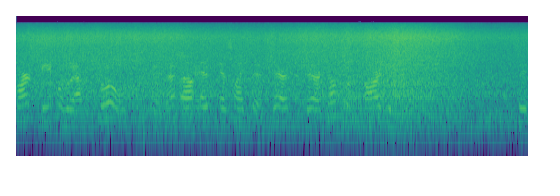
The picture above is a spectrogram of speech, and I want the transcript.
smart people who have the tools to Well, it, it's like this. There, there are a couple of arguments. See,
